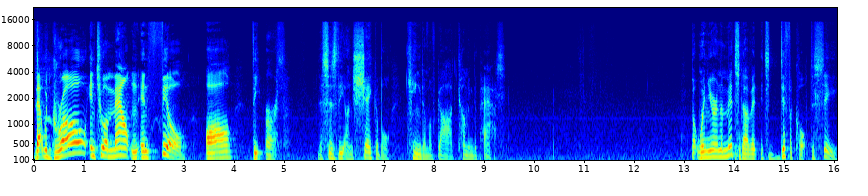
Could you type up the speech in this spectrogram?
that would grow into a mountain and fill all the earth. This is the unshakable kingdom of God coming to pass. But when you're in the midst of it, it's difficult to see.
